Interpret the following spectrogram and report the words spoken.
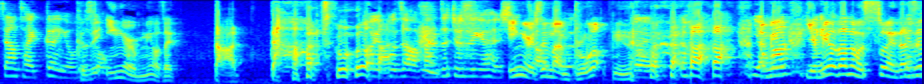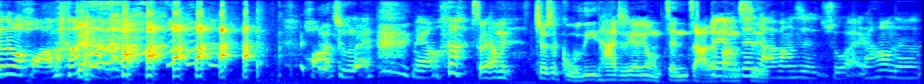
这样才更有。可是婴儿没有在打。打出来，我也不知道，反正就是一个很新。婴儿是蛮 broken，对，有吗？也没有到那么顺，但是没有那么滑吗？对，滑出来没有。所以他们就是鼓励他，就是要用挣扎的方式，用挣扎的方式出来。然后呢，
